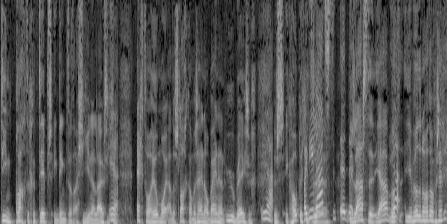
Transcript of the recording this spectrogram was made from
tien prachtige tips. Ik denk dat als je hier naar luistert, ja. je echt wel heel mooi aan de slag kan. We zijn al bijna een uur bezig. Ja. Dus ik hoop dat maar je die laatste, die laatste, ja, wat, je wilde nog wat over zeggen?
